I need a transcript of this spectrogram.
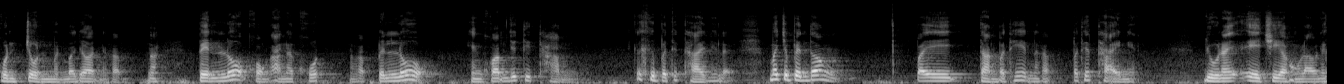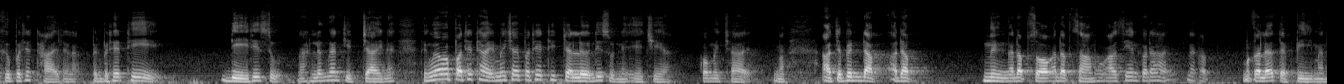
คนจนเหมือนบยอดนะครับนะเป็นโลกของอนาคตนะครับ เป็นโลกแห่งความยุติธรรม ก็คือประเทศไทยนี่แหละ ไม่จะเป็นต้องไปต่างประเทศนะครับ ประเทศไทยเนี่ยอยู่ในเอเชียของเราเนี่ยคือประเทศไทยนี่แหละเป็นประเทศที่ดีที่สุดนะเรื่องด้านจิตใจนะถึงแม้ว่าประเทศไทยไม่ใช่ประเทศที่เจริญที่สุดในเอเชียก็ไม่ใช่นะอาจจะเป็นดับอันดับหนึ่งอันดับสองอันดับสามของอาเซียนก็ได้นะครับ มันก็แล้วแต่ปีมัน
